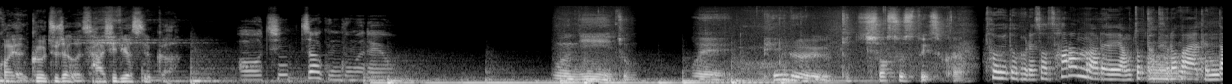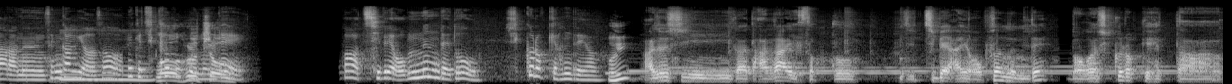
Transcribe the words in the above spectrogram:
과연 그 주장은 사실이었을까? 어, 진짜 궁금하네요. 분이 좀왜 피해를 끼쳤을 수도 있을까요? 저희도 그래서 사람 말을 양쪽 다 들어봐야 된다라는 생각이어서 이렇게 지켜보고 어, 그렇죠. 있는데 가 집에 없는데도 시끄럽게 한대요 아저씨가 나가 있었고 이제 집에 아예 없었는데 너가 시끄럽게 했다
